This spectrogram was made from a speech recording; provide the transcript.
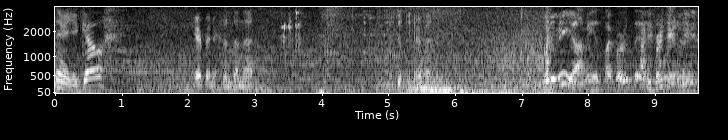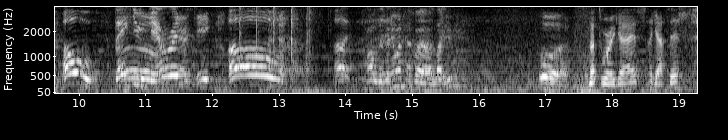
There you go. Airbender could have done that. Silly airbenders. What do you mean? Yeah, I mean, it's my birthday. Happy so birthday, we're gonna- Oh, thank you, Oh, Cameron. cake. Oh. Uh, Oh, does anyone have a lighter? Oh, not to worry, guys. I got this.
